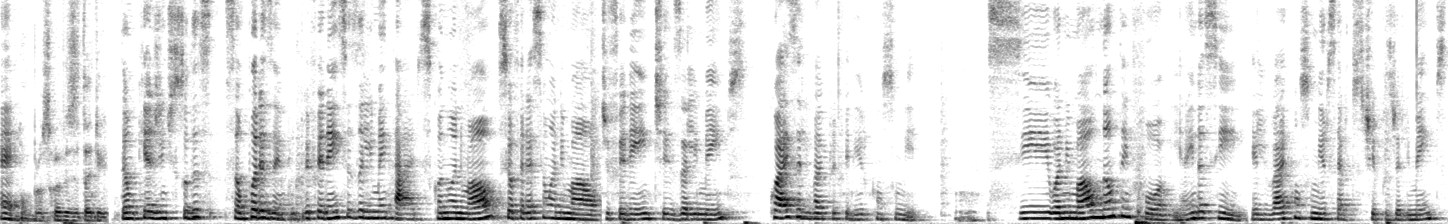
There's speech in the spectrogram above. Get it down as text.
É. Como professor visitante. Então, o que a gente estuda são, por exemplo, preferências alimentares. Quando um animal se oferece a um animal diferentes alimentos, quais ele vai preferir consumir? Se o animal não tem fome, ainda assim, ele vai consumir certos tipos de alimentos.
